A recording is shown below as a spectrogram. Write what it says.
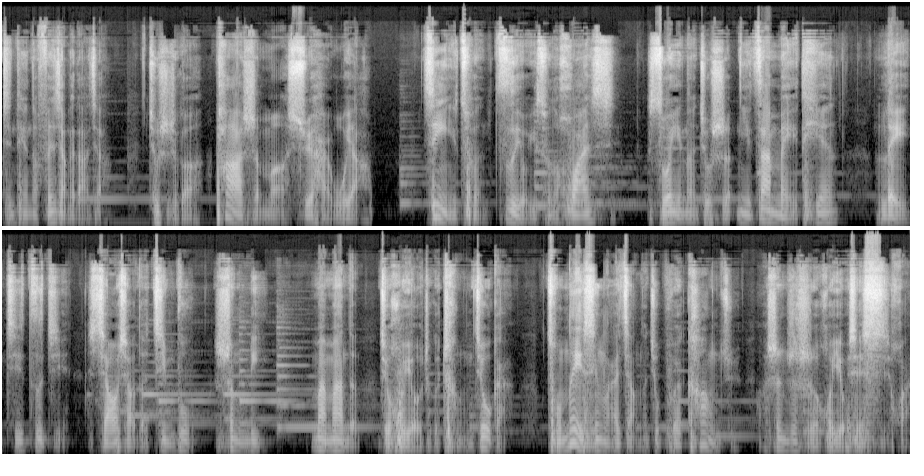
今天的分享给大家，就是这个怕什么学海无涯，进一寸自有一寸的欢喜。所以呢，就是你在每天累积自己小小的进步胜利，慢慢的就会有这个成就感，从内心来讲呢，就不会抗拒啊，甚至是会有些喜欢。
